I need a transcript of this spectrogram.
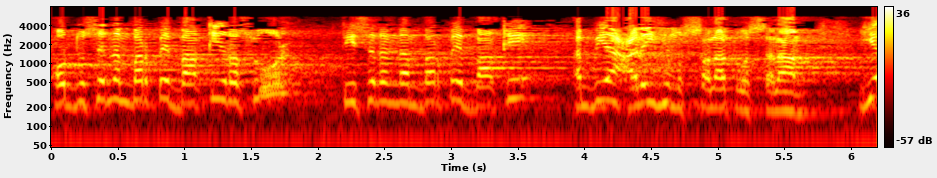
اور دوسرے نمبر پہ باقی رسول، تیسرے نمبر پہ باقی انبیاء علیہ مسلاط والسلام۔ یہ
